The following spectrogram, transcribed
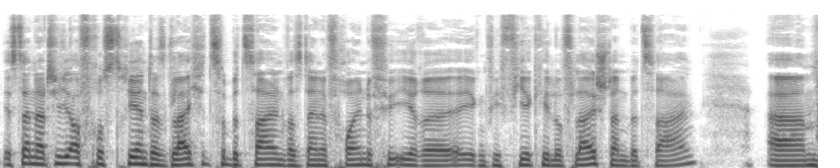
Ist dann natürlich auch frustrierend, das gleiche zu bezahlen, was deine Freunde für ihre irgendwie vier Kilo Fleisch dann bezahlen. Ähm,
